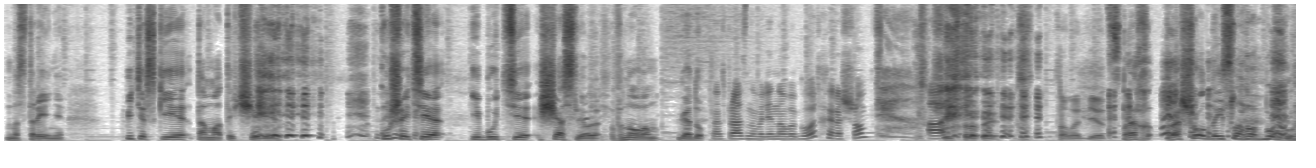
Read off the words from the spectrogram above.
настроение. Питерские томаты черри. Кушайте и будьте счастливы в новом году. Отпраздновали Новый год, хорошо. А. Молодец. Прошел, да и слава богу.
